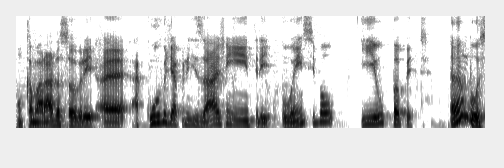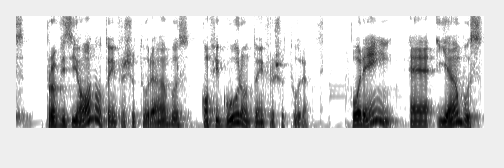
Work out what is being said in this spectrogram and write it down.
um camarada sobre eh, a curva de aprendizagem entre o Ansible e o Puppet. Ambos provisionam tua infraestrutura, ambos configuram tua infraestrutura. Porém, eh, e ambos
